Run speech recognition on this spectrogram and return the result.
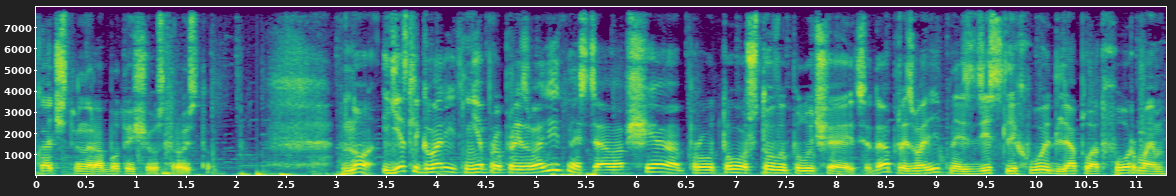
качественно работающее устройство. Но если говорить не про производительность, а вообще про то, что вы получаете, да, производительность здесь с лихвой для платформы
